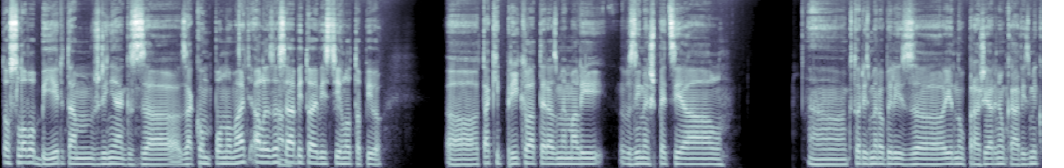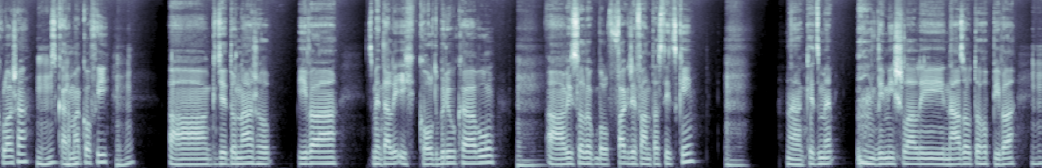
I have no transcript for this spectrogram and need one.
to slovo beer tam vždy nejak za, zakomponovať, ale zase, ano. aby to aj vystihlo to pivo. Uh, taký príklad, teraz sme mali v zime špeciál, uh, ktorý sme robili s jednou pražiarňou kávy z Mikuláša, uh-huh, z Karma Coffee, uh-huh. a kde do nášho piva sme dali ich cold brew kávu uh-huh. a výsledok bol fakt, že fantastický. Uh-huh. A keď sme vymýšľali názov toho piva, uh-huh.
